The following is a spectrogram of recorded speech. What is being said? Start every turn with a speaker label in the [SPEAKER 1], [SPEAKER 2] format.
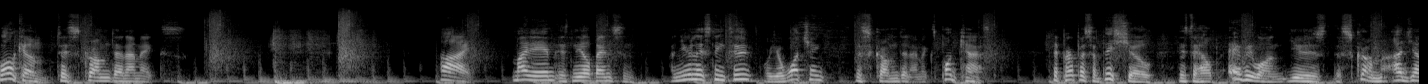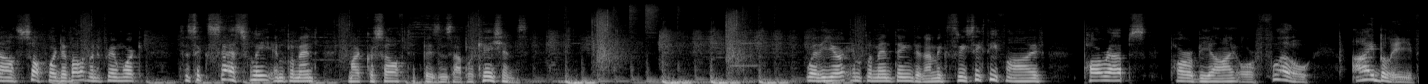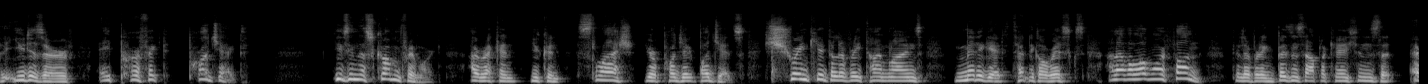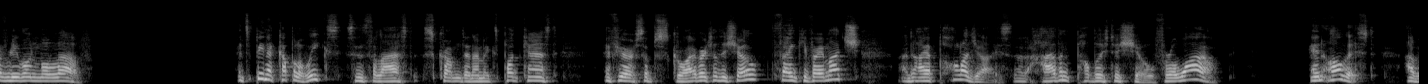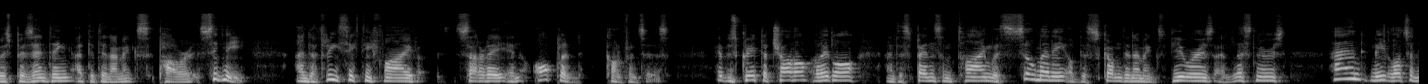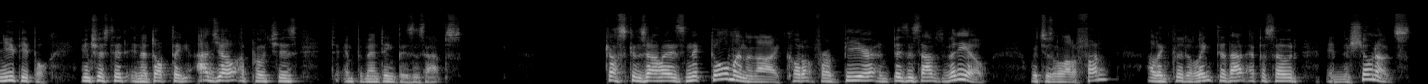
[SPEAKER 1] Welcome to Scrum Dynamics. Hi, my name is Neil Benson, and you're listening to or you're watching the Scrum Dynamics podcast. The purpose of this show is to help everyone use the Scrum Agile software development framework to successfully implement Microsoft business applications. Whether you're implementing Dynamics 365, Power Apps, Power BI, or Flow, I believe that you deserve a perfect project. Using the Scrum framework, I reckon you can slash your project budgets, shrink your delivery timelines, mitigate technical risks, and have a lot more fun delivering business applications that everyone will love. It's been a couple of weeks since the last Scrum Dynamics podcast. If you're a subscriber to the show, thank you very much, and I apologize that I haven't published a show for a while. In August, I was presenting at the Dynamics Power Sydney and the 365 Saturday in Auckland conferences. It was great to travel a little and to spend some time with so many of the Scrum Dynamics viewers and listeners and meet lots of new people interested in adopting agile approaches to implementing business apps. Gus Gonzalez, Nick Doelman, and I caught up for a beer and business apps video, which was a lot of fun. I'll include a link to that episode in the show notes.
